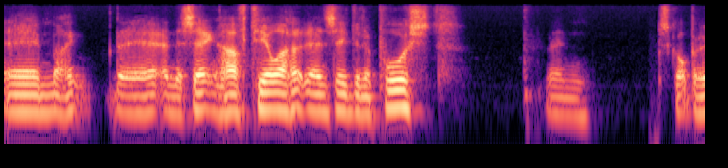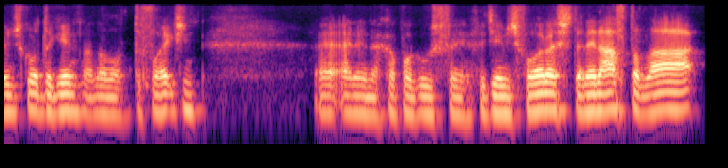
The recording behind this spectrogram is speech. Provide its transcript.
Um, I think the, in the second half, Taylor hit the inside of the post. Then Scott Brown scored again, another deflection. Uh, and then a couple of goals for, for James Forrest. And then after that,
